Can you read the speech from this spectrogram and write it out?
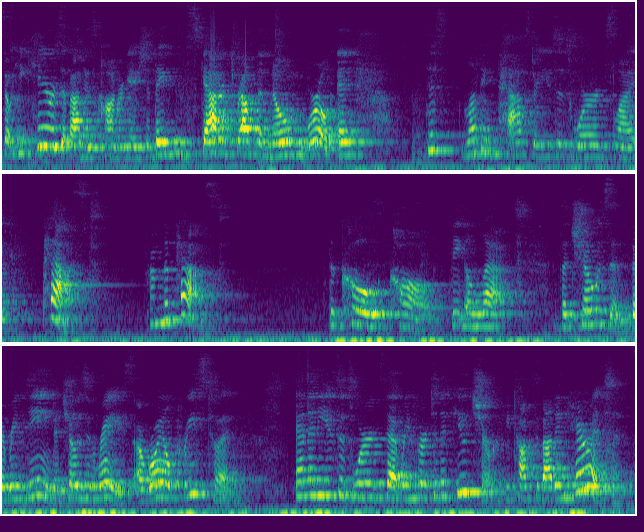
So he cares about his congregation. They've been scattered throughout the known world. And this loving pastor uses words like past, from the past the called, the elect, the chosen, the redeemed, a chosen race, a royal priesthood. And then he uses words that refer to the future. He talks about inheritance,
